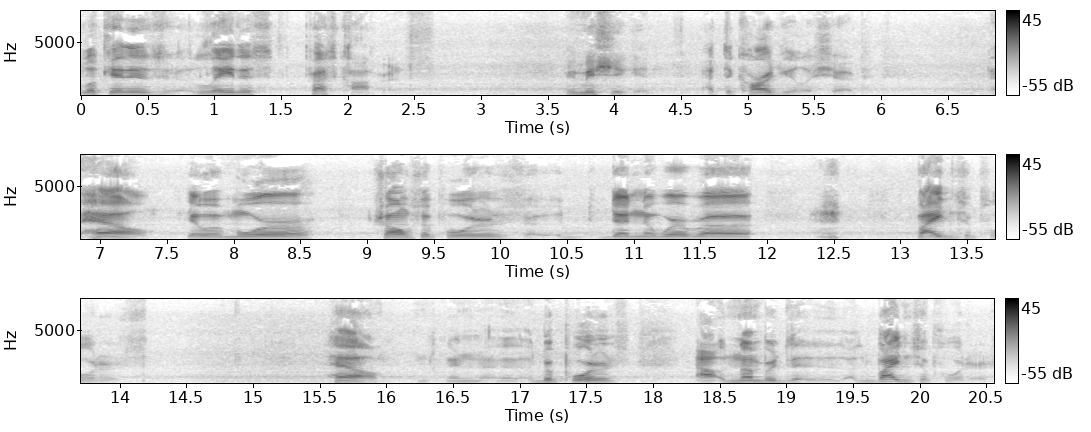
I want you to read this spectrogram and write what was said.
look at his latest press conference in Michigan at the car dealership. Hell, there were more Trump supporters than there were uh, Biden supporters. Hell, and uh, reporters outnumbered the Biden supporters.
